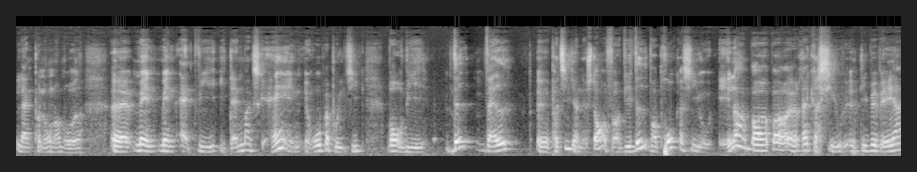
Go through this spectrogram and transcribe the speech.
land på nogle områder. Øh, men, men at vi i Danmark skal have en europapolitik, hvor vi ved, hvad øh, partierne står for. Vi ved, hvor progressive eller hvor, hvor øh, regressive øh, de vil være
